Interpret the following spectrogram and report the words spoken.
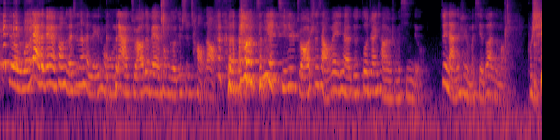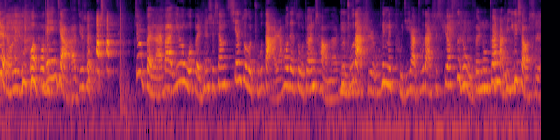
对我们俩的表演风格真的很雷同。我们俩主要的表演风格就是吵闹。然后今天其实主要是想问一下，就做专场有什么心得？最难的是什么？写段子吗？不是，整理我我跟你讲啊，就是 就是本来吧，因为我本身是想先做个主打，然后再做个专场的。就主打是我跟你们普及一下，主打是需要四十五分钟，专场是一个小时。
